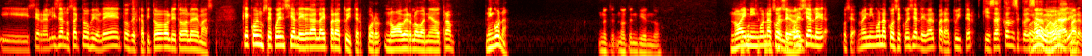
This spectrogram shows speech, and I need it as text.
Y se realizan los actos violentos del Capitolio y todo lo demás. ¿Qué consecuencia legal hay para Twitter por no haberlo baneado a Trump? Ninguna. No te, no te entiendo. No hay ¿Qué ninguna consecuencia legal, o sea, no hay ninguna consecuencia legal para Twitter. Quizás No, consecuencias para-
